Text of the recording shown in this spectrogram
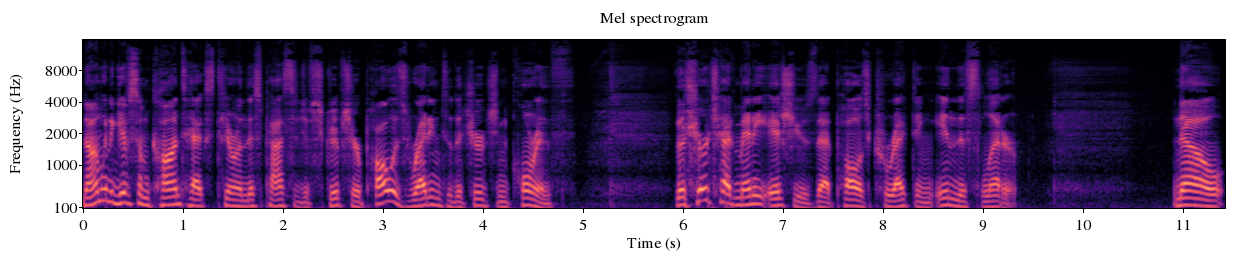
Now, I'm going to give some context here on this passage of Scripture. Paul is writing to the church in Corinth. The church had many issues that Paul is correcting in this letter. Now,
